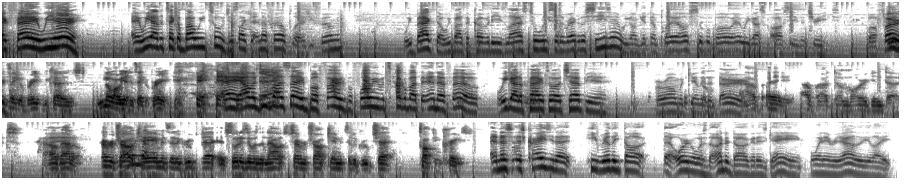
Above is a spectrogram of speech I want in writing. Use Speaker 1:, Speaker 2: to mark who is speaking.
Speaker 1: McFay, we here. Hey, we had to take a bye week too, just like the NFL players. You feel me? We back though. We about to cover these last two weeks of the regular season. We gonna get them playoffs, Super Bowl, and we got some off season treats. But first,
Speaker 2: take a break because you know why we had to take a break.
Speaker 1: hey, I was just about to say, but first, before we even talk about the NFL, we got a pack to our champion, Verone McKinley the third.
Speaker 2: Hey, how about them Oregon Ducks? How about them? Trevor Trout oh, yeah. came into the group chat as soon as it was announced. Trevor Trout came into the group chat talking crazy,
Speaker 1: and it's it's crazy that he really thought that Oregon was the underdog of this game when in reality, like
